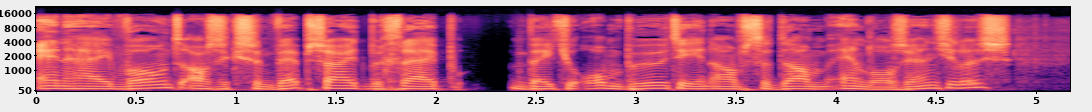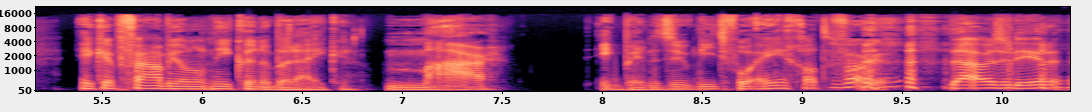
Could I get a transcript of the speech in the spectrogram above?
En hij woont, als ik zijn website begrijp, een beetje om beurten in Amsterdam en Los Angeles. Ik heb Fabian nog niet kunnen bereiken. Maar ik ben natuurlijk niet voor één gat te vangen, dames en heren.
